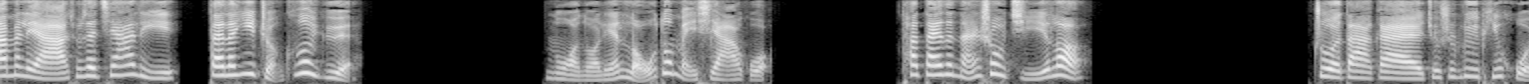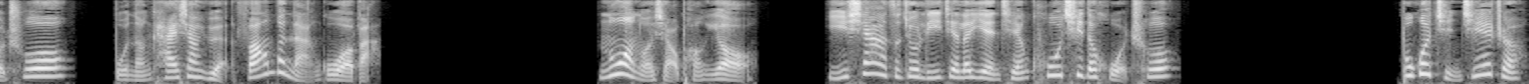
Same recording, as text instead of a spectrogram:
他们俩就在家里待了一整个月。诺诺连楼都没下过，他呆得难受极了。这大概就是绿皮火车不能开向远方的难过吧。诺诺小朋友一下子就理解了眼前哭泣的火车。不过紧接着，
